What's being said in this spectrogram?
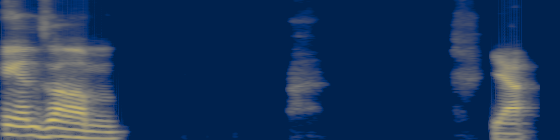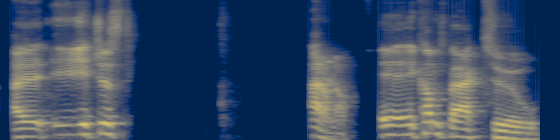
And um, yeah, I, it just, I don't know. It, it comes back to,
